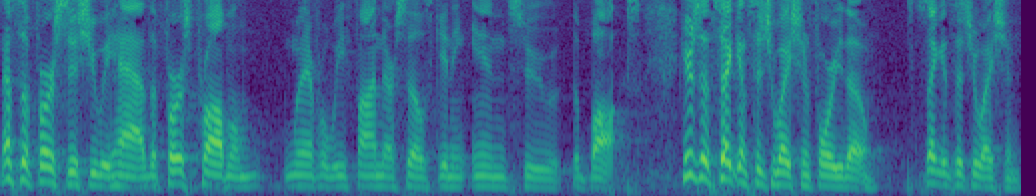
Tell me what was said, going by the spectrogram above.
That's the first issue we have, the first problem whenever we find ourselves getting into the box. Here's a second situation for you, though. Second situation.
